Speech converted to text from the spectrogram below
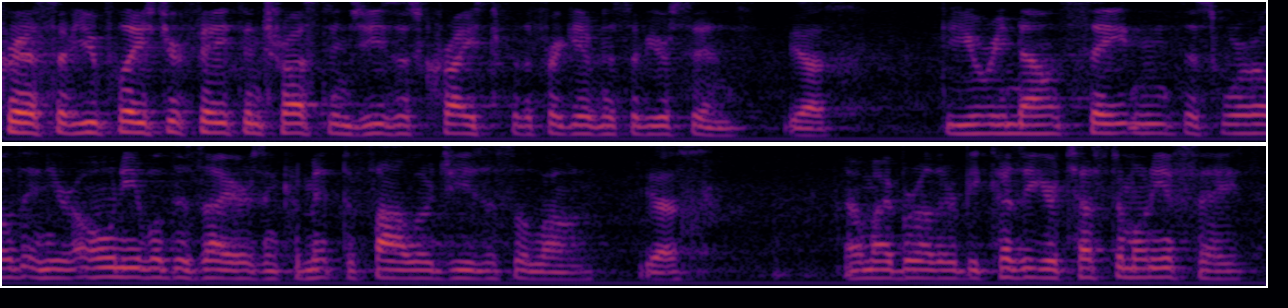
Chris, have you placed your faith and trust in Jesus Christ for the forgiveness of your sins? Yes. Do you renounce Satan, this world, and your own evil desires and commit to follow Jesus alone? Yes. Now, my brother, because of your testimony of faith,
